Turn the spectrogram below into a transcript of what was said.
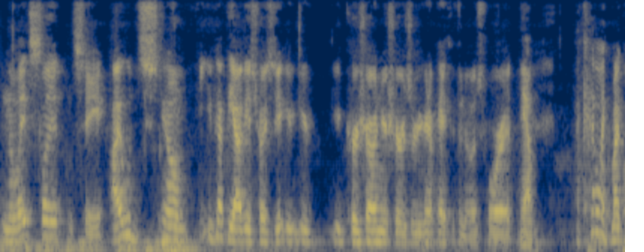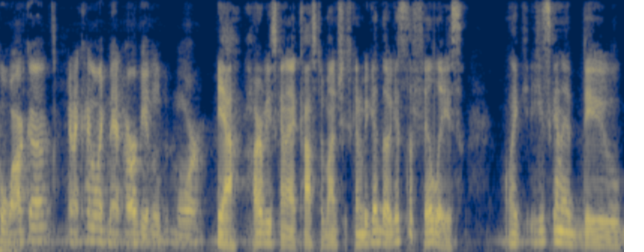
In the late slate, let's see. I would, you know, you've got the obvious choices. You're, you're, you're Kershaw and your Scherzer. You're going to pay through the nose for it. Yeah. I kind of like Michael Wacha, and I kind of like Matt Harvey a little bit more. Yeah, Harvey's gonna cost a bunch. He's gonna be good though. He gets the Phillies. Like he's gonna do.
